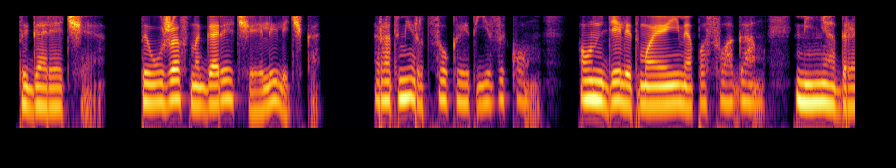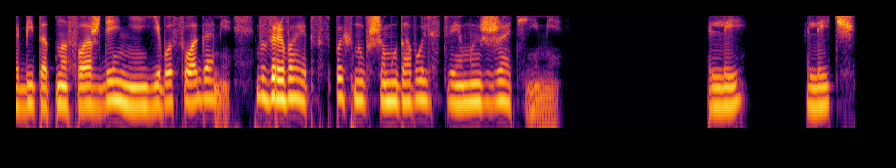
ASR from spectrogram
«Ты горячая. Ты ужасно горячая, Лилечка», Ратмир цокает языком. Он делит мое имя по слогам. Меня дробит от наслаждения его слогами, взрывает вспыхнувшим удовольствием и сжатиями. Ли, лечь,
